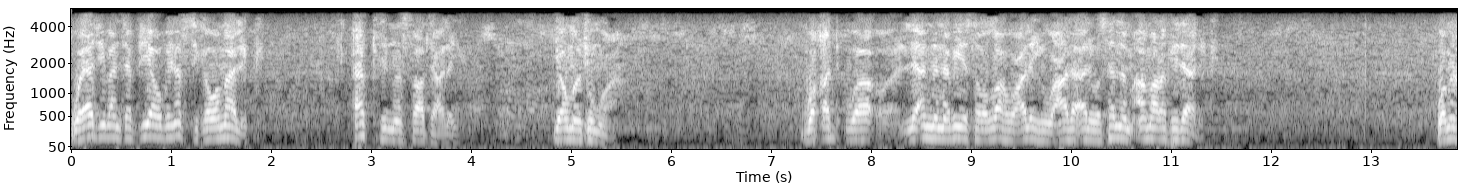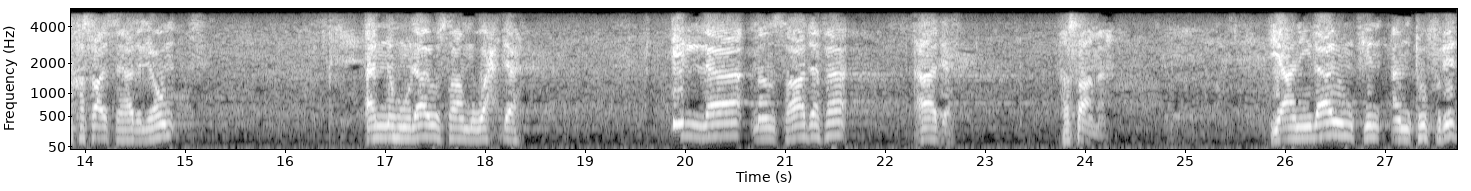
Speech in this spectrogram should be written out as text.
ويجب أن تفديه بنفسك ومالك. أكثر من الصلاة عليه. يوم الجمعة. وقد و... لأن النبي صلى الله عليه وعلى آله وسلم أمر في ذلك ومن خصائص هذا اليوم أنه لا يصام وحده إلا من صادف عادة فصامه. يعني لا يمكن أن تفرد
